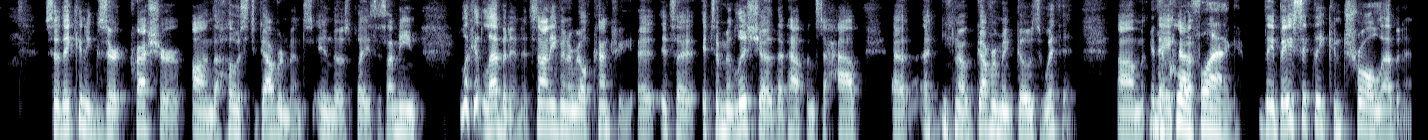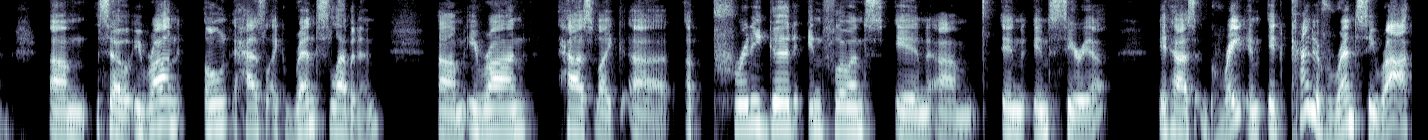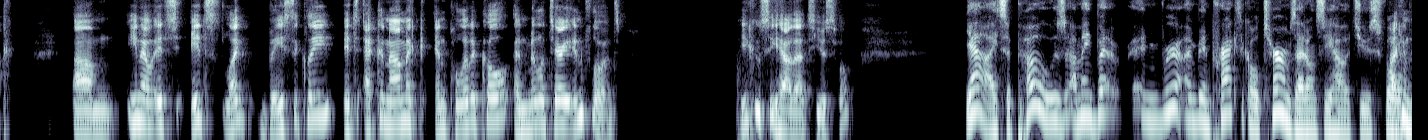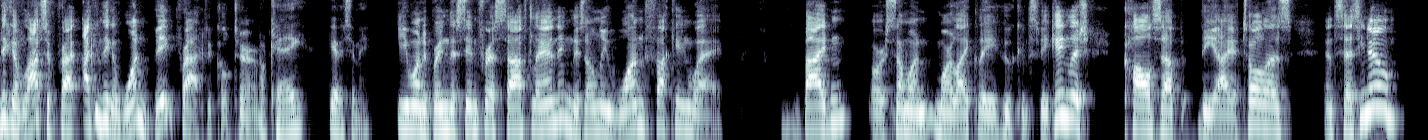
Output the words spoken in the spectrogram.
so they can exert pressure on the host governments in those places. I mean, look at Lebanon; it's not even a real country. Uh, It's a it's a militia that happens to have a, a you know government goes with it. Um, In they the cool have- flag. they basically control Lebanon. Um, so Iran own, has like rents Lebanon. Um, Iran has like uh, a pretty good influence in um, in in Syria. It has great and it kind of rents Iraq. Um, you know, it's it's like basically it's economic and political and military influence. You can see how that's useful. Yeah, I suppose. I mean, but in, real, in practical terms, I don't see how it's useful. I can think of lots of pra- I can think of one big practical term. okay, give it to me. you want to bring this in for a soft landing, there's only one fucking way. Biden or someone more likely who can speak English calls up the Ayatollahs and says, you know,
